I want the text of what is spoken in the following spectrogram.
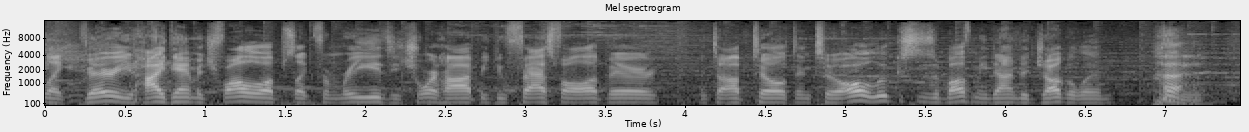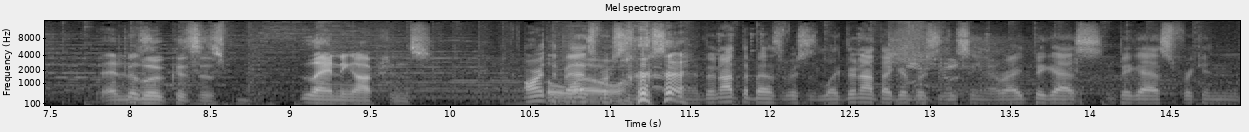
like very high damage follow-ups, like from reads. He'd short hop, he'd do fast fall up air into up tilt into oh Lucas is above me, time to juggle him. Mhm. Lucas Lucas's landing options. Aren't the best versus Lucina. They're not the best versus like they're not that good versus Lucina, right? Big ass, big ass freaking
